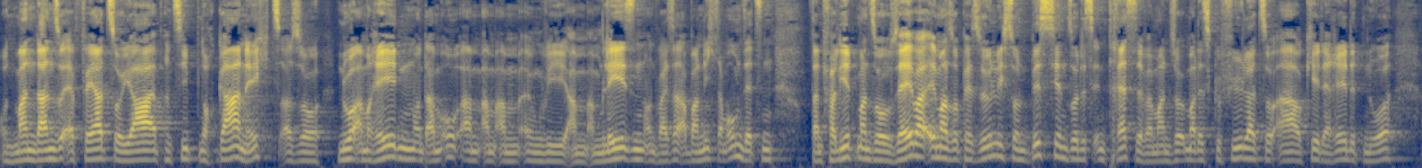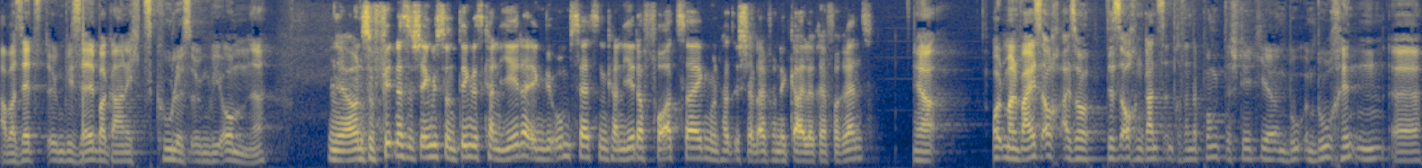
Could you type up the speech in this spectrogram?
Und man dann so erfährt, so ja, im Prinzip noch gar nichts, also nur am Reden und am, am, am, am irgendwie am, am Lesen und weiß aber nicht am Umsetzen, dann verliert man so selber immer so persönlich so ein bisschen so das Interesse, wenn man so immer das Gefühl hat, so, ah, okay, der redet nur, aber setzt irgendwie selber gar nichts Cooles irgendwie um, ne? Ja, und so Fitness ist irgendwie so ein Ding, das kann jeder irgendwie umsetzen, kann jeder vorzeigen und hat ist halt einfach eine geile Referenz. Ja. Und man weiß auch, also das ist auch ein ganz interessanter Punkt, das steht hier im, Bu im Buch hinten, äh,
